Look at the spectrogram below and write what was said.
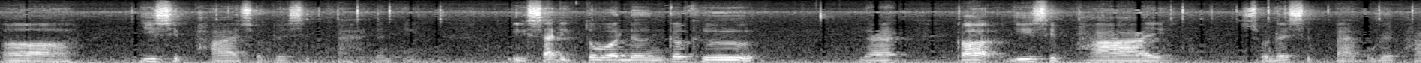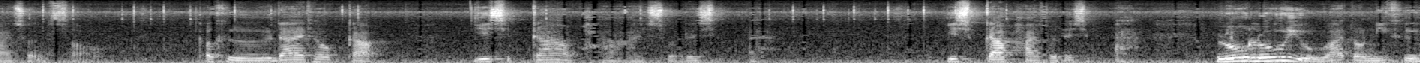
เอ่อ20พายส่วนด้วย 18 นั่นเอง อีก z อีกตัวหนึ่งก็คือนะก็ 20พายส่วนด้วย 18 บวกด้วยพายส่วน 2 ก็คือได้เท่ากับ 29พายส่วนด้วย 18 29พายส่วนด้วย 18 รู้รู้อยู่ว่าตรงนี้คือ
